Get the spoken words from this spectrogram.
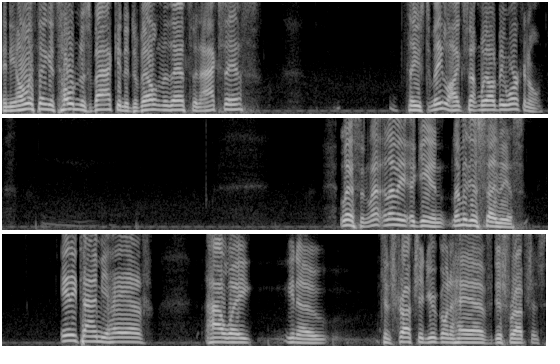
and the only thing that's holding us back in the development of that's an access. Seems to me like something we ought to be working on. Listen, let, let me again, let me just say this. Anytime you have highway, you know, construction, you're going to have disruptions.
